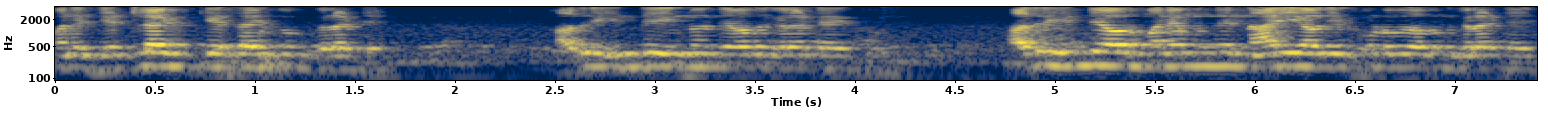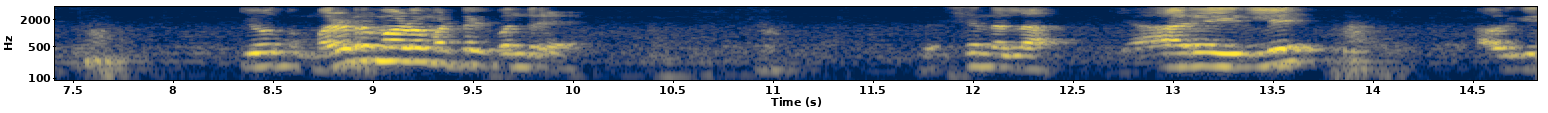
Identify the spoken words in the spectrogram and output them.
ಮನೆ ಜೆಟ್ಲಾಗ್ ಕೇಸ್ ಆಯಿತು ಗಲಾಟೆ. ಅದ್ರ ಹಿಂದೆ ಇನ್ನೊಂದು ಯಾವುದೋ ಗಲಾಟೆ ಆಯಿತು. ಅದ್ರ ಹಿಂದೆ ಅವ್ರ ಮನೆ ಮುಂದೆ ನಾಯಿ ಯಾವ್ದು ಇಟ್ಕೊಂಡು ಹೋಗೋದು ಅದೊಂದು ಗಲಾಟೆ ಆಯಿತು. ಇವತ್ತು ಮರ್ಡರ್ ಮಾಡೋ ಮಟ್ಟಕ್ಕೆ ಬಂದರೆ ದರ್ಶನ್ ಅಲ್ಲ ಯಾರೇ ಇರಲಿ ಅವ್ರಿಗೆ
